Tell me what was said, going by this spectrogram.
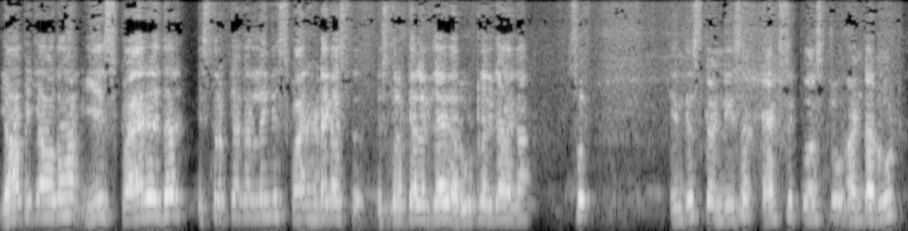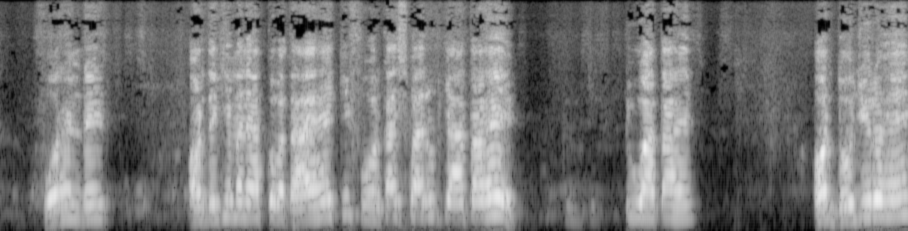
यहाँ पे क्या होगा? हम ये स्क्वायर है इधर, इस तरफ़ क्या कर लेंगे? स्क्वायर हटेगा, इस तरफ़ क्या लग जाएगा? रूट लग जाएगा। So in this condition X equal to under root four hundred और देखिए, मैंने आपको बताया है कि फोर का स्क्वायर रूट क्या आता है? टू आता है। और दो ज़ीरो है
